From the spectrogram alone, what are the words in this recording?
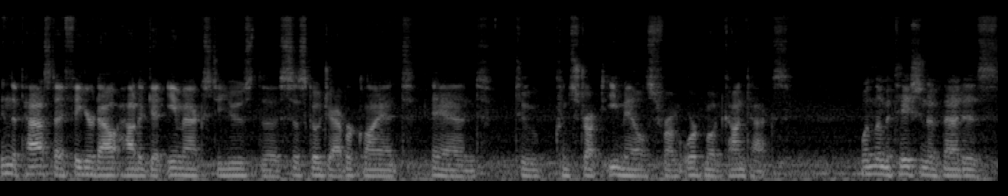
in the past, I figured out how to get Emacs to use the Cisco Jabber client and to construct emails from org mode contacts. One limitation of that is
